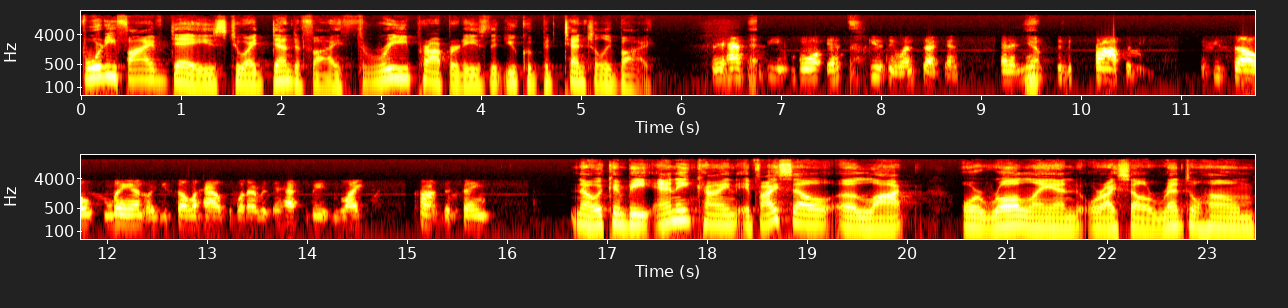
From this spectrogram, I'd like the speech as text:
45 days to identify three properties that you could potentially buy. It has to be more. Excuse me, one second. And it needs Yep. to be property. If you sell land or you sell a house or whatever, it has to be like the same. No, it can be any kind. If I sell a lot or raw land, or I sell a rental home,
